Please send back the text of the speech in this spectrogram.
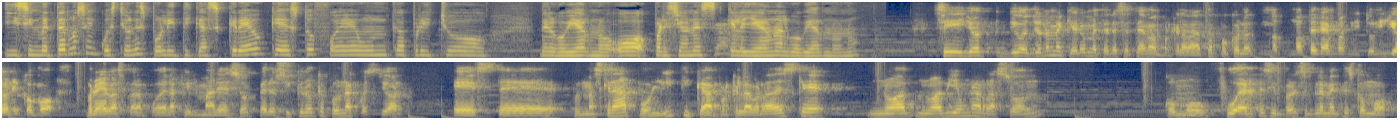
Y sin meternos en cuestiones políticas, creo que esto fue un capricho del gobierno o presiones que le llegaron al gobierno, ¿no? Sí, yo digo, yo no me quiero meter ese tema porque la verdad tampoco no, no, tenemos ni tú ni yo ni como pruebas para poder afirmar eso, pero sí creo que fue una cuestión, este, pues más que nada política, porque la verdad es que no, no había una razón como fuerte, simplemente es como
